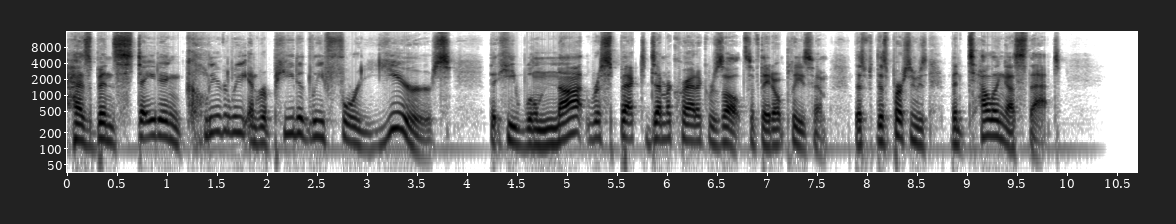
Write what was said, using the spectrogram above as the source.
has been stating clearly and repeatedly for years that he will not respect democratic results if they don't please him. This this person who's been telling us that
